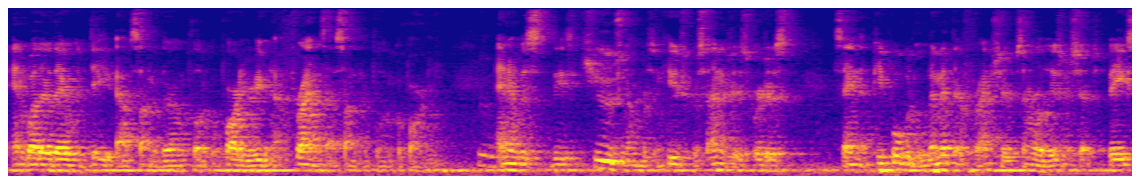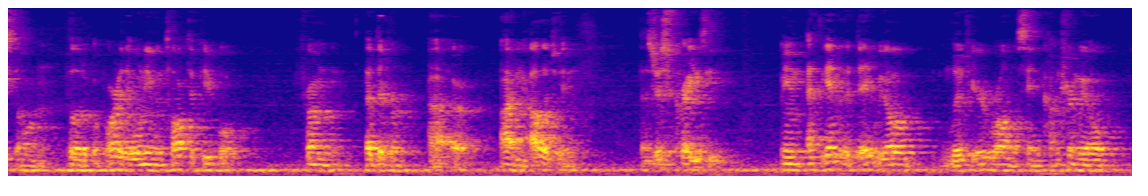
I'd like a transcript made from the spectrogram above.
and whether they would date outside of their own political party or even have friends outside of their political. And it was these huge numbers and huge percentages were just saying that people would limit their friendships and relationships based on political party. They wouldn't even talk to people from a different uh, ideology. That's just crazy. I mean, at the end of the day, we all live here. We're all in the same country. And we all,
